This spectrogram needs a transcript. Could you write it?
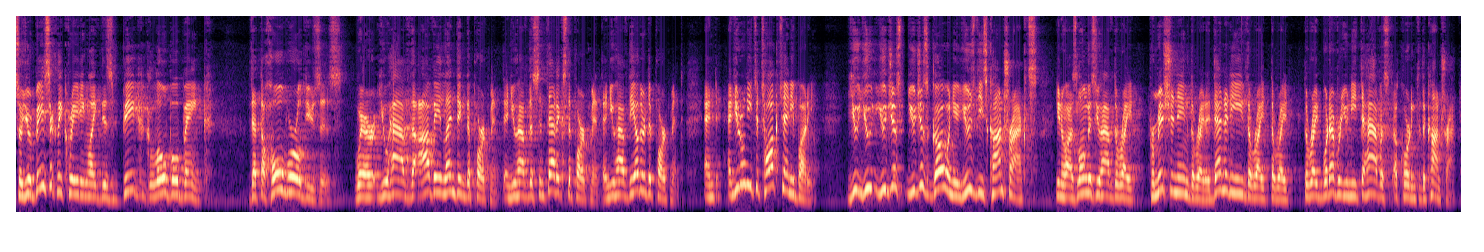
So you're basically creating like this big global bank that the whole world uses, where you have the Aave lending department, and you have the Synthetix department, and you have the other department, and and you don't need to talk to anybody. You you you just you just go and you use these contracts. You know, as long as you have the right permissioning, the right identity, the right the right the right whatever you need to have according to the contract.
